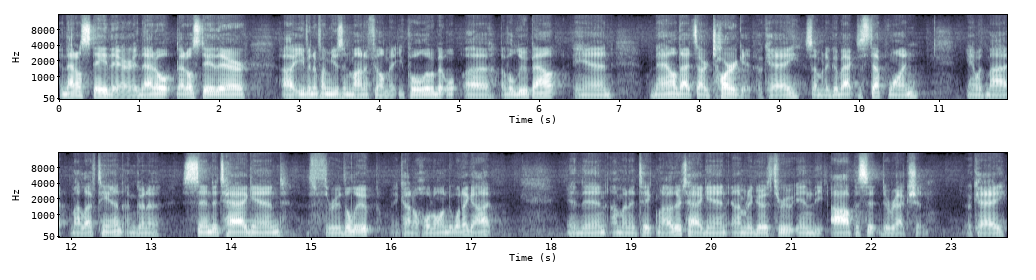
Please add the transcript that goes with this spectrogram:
And that'll stay there, and that'll, that'll stay there uh, even if I'm using monofilament. You pull a little bit uh, of a loop out, and now that's our target, okay? So I'm gonna go back to step one, and with my, my left hand, I'm gonna send a tag end through the loop and kind of hold on to what I got. And then I'm gonna take my other tag end and I'm gonna go through in the opposite direction, okay?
